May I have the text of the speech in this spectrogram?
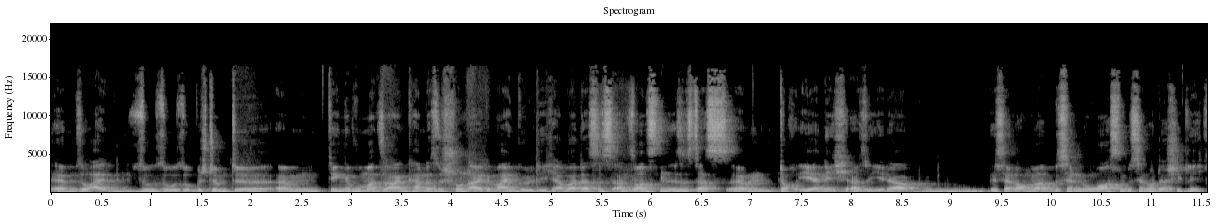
ähm, so, so, so, so bestimmte ähm, Dinge, wo man sagen kann, das ist schon allgemeingültig, aber das ist ansonsten ist es das ähm, doch eher nicht. Also jeder ist ja noch mal ein bisschen Nuancen, ein bisschen unterschiedlich.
